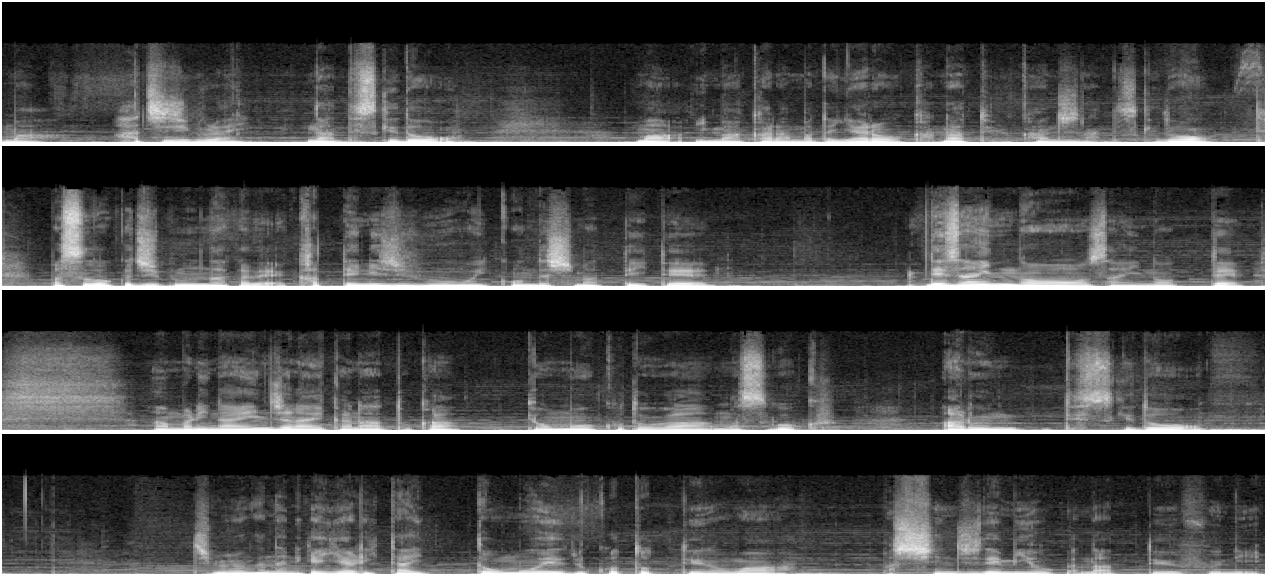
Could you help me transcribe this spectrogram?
まあ8時ぐらいなんですけどまあ今からまたやろうかなという感じなんですけど、まあ、すごく自分の中で勝手に自分を追い込んでしまっていてデザインの才能ってあんまりないんじゃないかなとかって思うことが、まあ、すごくあるんですけど自分が何かやりたいと思えることっていうのは、まあ信じてみようかなっていうふうに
